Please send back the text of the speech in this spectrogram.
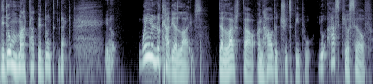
they don't matter. They don't like, you know, when you look at their lives, their lifestyle, and how they treat people, you ask yourself,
